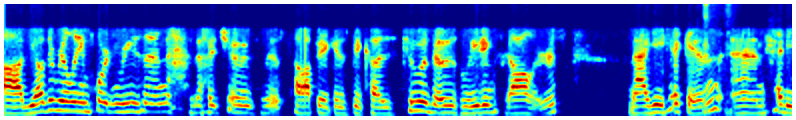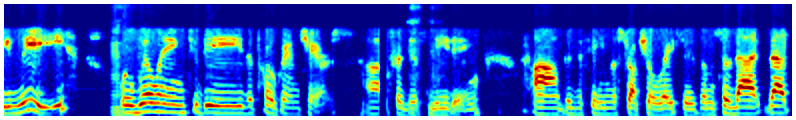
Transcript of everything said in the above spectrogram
Uh, the other really important reason that I chose this topic is because two of those leading scholars, Maggie Hicken and Hetty Lee, mm-hmm. were willing to be the program chairs uh, for this mm-hmm. meeting uh, with the theme of structural racism. So that that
